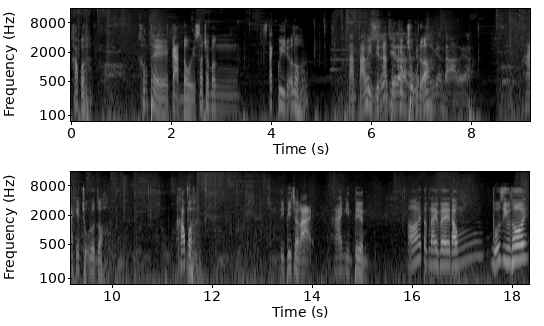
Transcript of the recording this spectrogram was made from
Khóc rồi. Không thể cản nổi sao cho mâng stack quy nữa rồi. Tàn phá hủy diệt ăn thêm kiên trụ nữa. hai kiên trụ luôn rồi khóc à? rồi tp trở lại hai nghìn tiền. Đó tầm này về đóng búa dìu thôi.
